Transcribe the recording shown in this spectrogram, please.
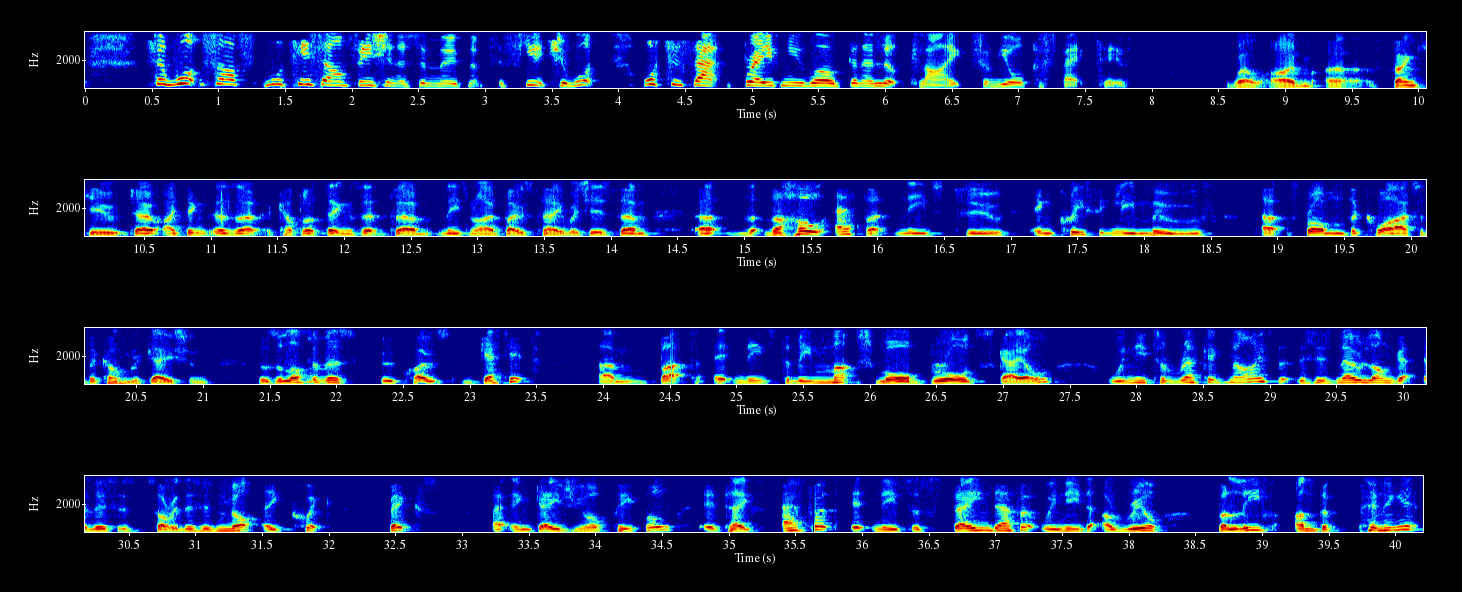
so what's our what is our vision as a movement for the future? What what is that brave new world going to look like from your perspective? Well, I'm. Uh, thank you, Jo. I think there's a, a couple of things that um, Nita and I both say, which is um, uh, the, the, whole effort needs to increasingly move uh, from the choir to the congregation. There's a lot of us who, quote, get it, um, but it needs to be much more broad scale. We need to recognize that this is no longer, this is, sorry, this is not a quick fix. Uh, engaging your people. It takes effort. It needs sustained effort. We need a real belief underpinning it,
